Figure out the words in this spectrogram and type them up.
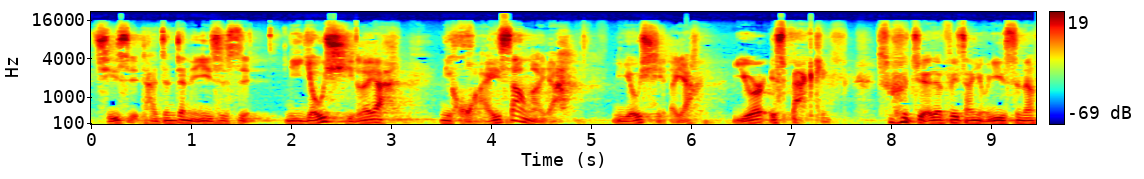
其实它真正的意思是你有喜了呀。你怀上了呀，你有喜了呀，You're expecting，是不是觉得非常有意思呢？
